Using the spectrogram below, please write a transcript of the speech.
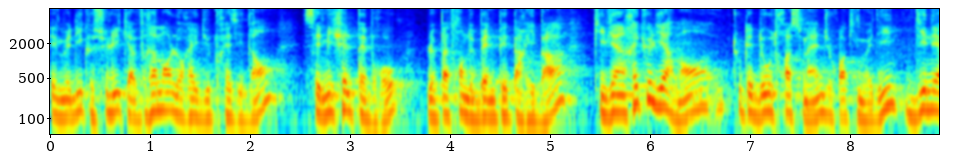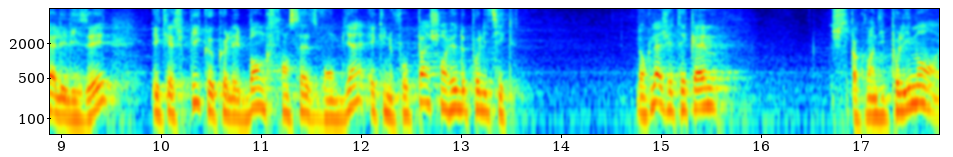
et me dit que celui qui a vraiment l'oreille du président, c'est Michel Pebreau, le patron de BNP Paribas, qui vient régulièrement, toutes les deux ou trois semaines, je crois qu'il me dit, dîner à l'Élysée et qui explique que les banques françaises vont bien et qu'il ne faut pas changer de politique. Donc là, j'étais quand même, je ne sais pas comment on dit poliment, euh,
